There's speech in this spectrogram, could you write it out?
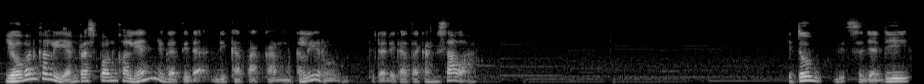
Jawaban kalian, respon kalian juga tidak dikatakan keliru, tidak dikatakan salah. Itu bisa jadi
